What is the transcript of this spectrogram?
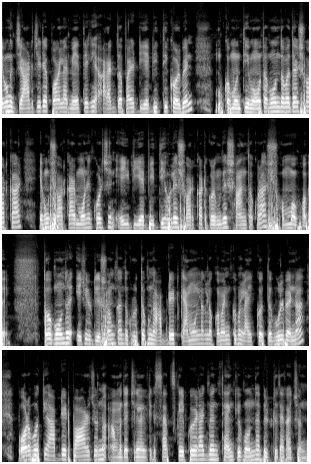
এবং যার জেরে পয়লা মে থেকে আরেক দফায় ডিএ বৃদ্ধি করবেন মুখ্যমন্ত্রী মমতা বন্দ্যোপাধ্যায়। বন্দ্যোপাধ্যায় সরকার এবং সরকার মনে করছেন এই ডিএ বৃদ্ধি হলে সরকার কর্মীদের শান্ত করা সম্ভব হবে। তো বন্ধুরা, এই ছিল ডিএ সংক্রান্ত গুরুত্বপূর্ণ আপডেট। কেমন লাগল কমেন্ট করবেন, লাইক করতে ভুলবেন না। পরবর্তী আপডেট পাওয়ার জন্য আমাদের চ্যানেলটিকে সাবস্ক্রাইব করে রাখবেন। থ্যাংক ইউ বন্ধুরা ভিডিও দেখার জন্য।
